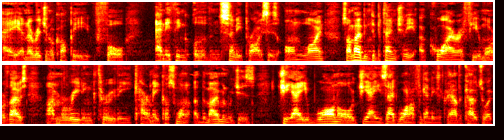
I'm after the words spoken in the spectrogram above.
a an original copy for anything other than semi prices online. So I'm hoping to potentially acquire a few more of those. I'm reading through the Karameikos one at the moment, which is GA1 or GAZ1. I forget exactly how the codes work,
